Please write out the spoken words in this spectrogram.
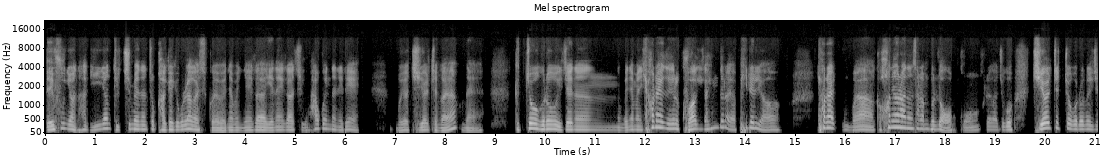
내후년 한 2년 뒤쯤에는 좀 가격이 올라가 있을 거예요. 왜냐면 얘가 얘네가 지금 하고 있는 일이 뭐요? 지혈제인가요? 네. 그쪽으로 이제는 왜냐면 혈액을 구하기가 힘들어요. 피를요. 혈액 뭐야 그 헌혈하는 사람들도 없고 그래가지고 지혈제 쪽으로는 이제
